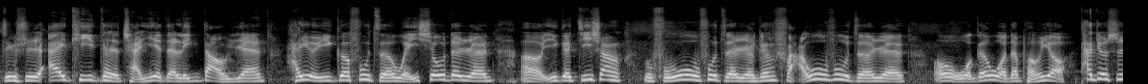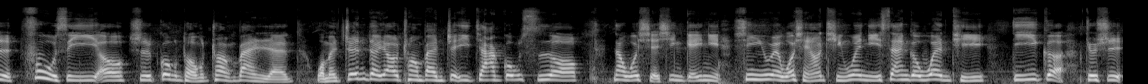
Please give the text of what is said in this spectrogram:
就是 IT 的产业的领导人，还有一个负责维修的人，呃，一个机上服务负责人跟法务负责人。哦，我跟我的朋友，他就是副 CEO，是共同创办人。我们真的要创办这一家公司哦。那我写信给你，是因为我想要请问你三个问题。第一个就是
